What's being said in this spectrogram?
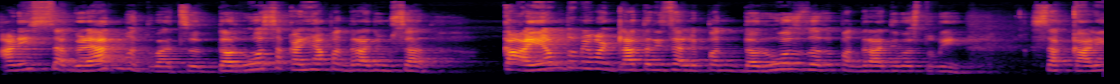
आणि सगळ्यात महत्त्वाचं दररोज सकाळी ह्या पंधरा दिवसात कायम तुम्ही म्हटला तरी चालेल पण दररोज जर पंधरा दिवस तुम्ही सकाळी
